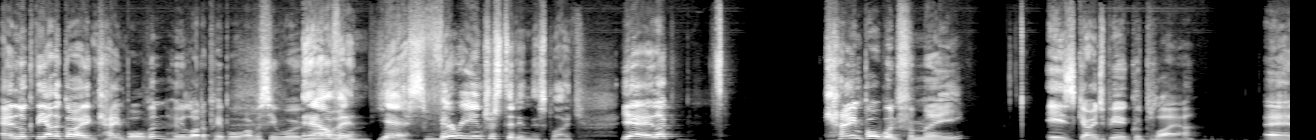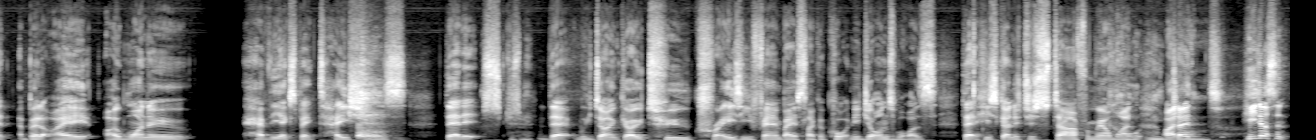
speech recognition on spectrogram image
And look, the other guy, Kane Baldwin, who a lot of people obviously were Now then, yes, very interested in this bloke. Yeah, like Kane Baldwin for me, is going to be a good player, and but I I want to have the expectations that it that we don't go too crazy fan base like a Courtney Johns was. That he's going to just star from round one. Courtney I don't. Johns. He doesn't.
